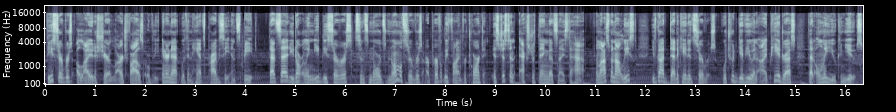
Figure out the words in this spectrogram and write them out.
These servers allow you to share large files over the internet with enhanced privacy and speed. That said, you don't really need these servers since Nord's normal servers are perfectly fine for torrenting. It's just an extra thing that's nice to have. And last but not least, you've got dedicated servers, which would give you an IP address that only you can use.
